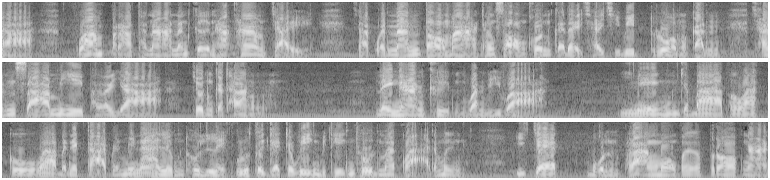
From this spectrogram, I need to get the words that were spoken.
ยา ความปรารถนานั้นเกินหักห้ามใจ จากวันนั้นต่อมาทั้งสองคนก็ได้ใช้ชีวิตร่วมกัน ฉันสามีภรรยาจนกระทั่ง ในงานคืนวันวิวาอีเน่งมึงจะบ้าเพราะว่ากูว่าบรรยากาศมันไม่น่าลงทุนเลย กูรู้สึกอยากจะวิ่งไปทิ้งทุนมากกว่านะมึง อีแจ๊ดบ่นพลางมองไปรอบงาน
